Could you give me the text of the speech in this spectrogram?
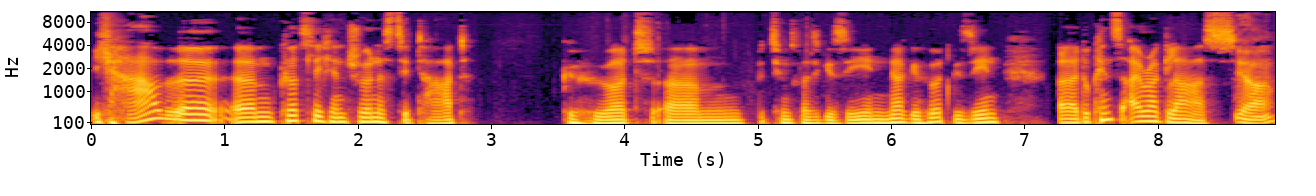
Ich habe ähm, kürzlich ein schönes Zitat gehört, ähm, beziehungsweise gesehen, na, gehört, gesehen. Äh, du kennst Ira Glass. ja.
